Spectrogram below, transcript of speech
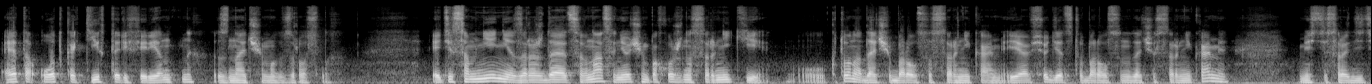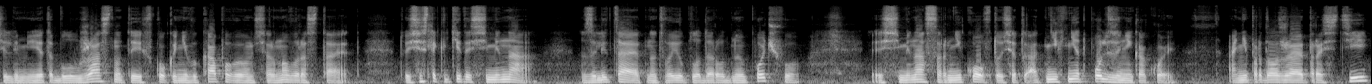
это от каких-то референтных, значимых взрослых. Эти сомнения зарождаются в нас, они очень похожи на сорняки. Кто на даче боролся с сорняками? Я все детство боролся на даче с сорняками вместе с родителями. И это было ужасно, ты их сколько не выкапывай, он все равно вырастает. То есть если какие-то семена залетают на твою плодородную почву, э, семена сорняков, то есть от, от них нет пользы никакой. Они продолжают расти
